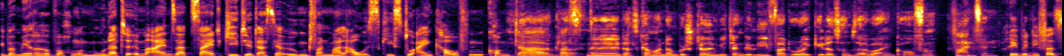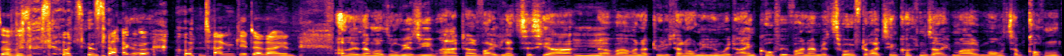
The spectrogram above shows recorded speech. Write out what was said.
über mehrere Wochen und Monate im Einsatz seid, geht dir das ja irgendwann mal aus. Gehst du einkaufen? Kommt da ja, was? Nee, nee, das kann man dann bestellen, wird dann geliefert oder ich gehe das dann selber einkaufen. Wahnsinn. Rewe Lieferservice sozusagen. Ja. Und dann geht er dahin. Also ich sag mal so, wie sie im Ahrtal war ich letztes Jahr. Mhm. Da waren wir natürlich dann auch nicht nur mit Einkauf, wir waren dann mit 12, 13 Köchen, sag ich mal, morgens am Kochen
